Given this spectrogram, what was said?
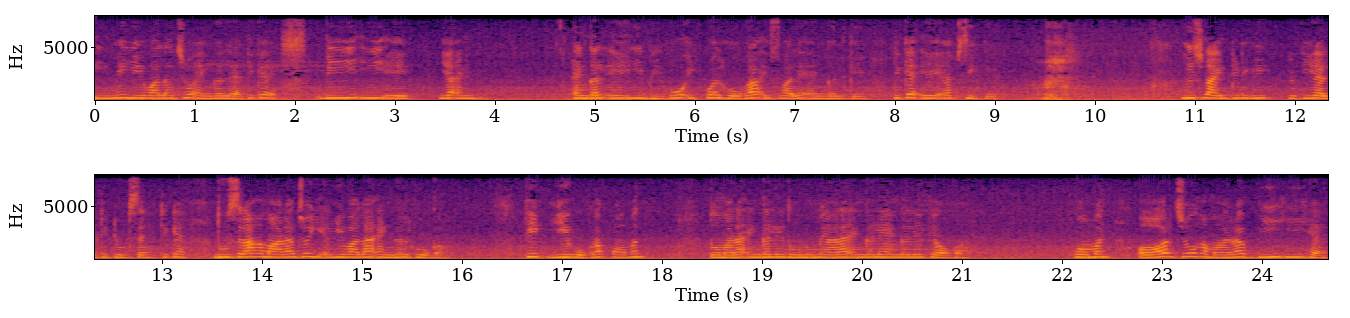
ई में ये वाला जो एंगल है ठीक है? बी ई ए या angle, angle A E B वो इक्वल होगा इस वाले एंगल के ठीक है? ए एफ़ सी के। लीच नाइन्टी डिग्री क्योंकि ये एल्टीट्यूड्स है ठीक है? दूसरा हमारा जो ये वाला एंगल होगा ठीक? ये होगा कॉमन तो हमारा एंगल ए दोनों में आ रहा है एंगल ए एंगल ए क्या होगा? कॉमन और जो हमारा बी ही है,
